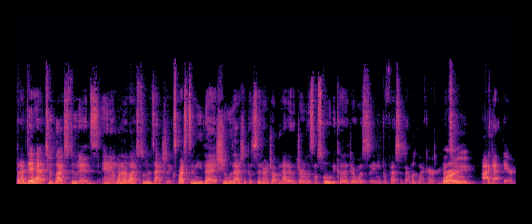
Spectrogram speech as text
but I did have two black students, and one of the black students actually expressed to me that she was actually considering dropping out of the journalism school because there was any professors that looked like her. until Right. I got there.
